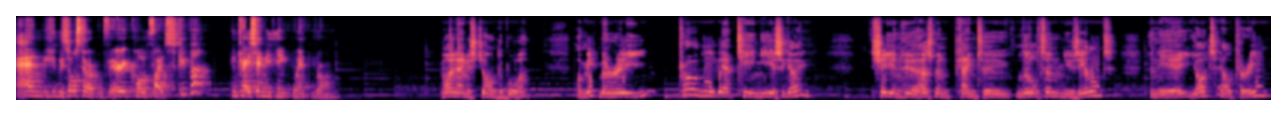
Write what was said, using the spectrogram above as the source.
And he was also a very qualified skipper in case anything went wrong. My name is John DeBoer. I met Maree probably about 10 years ago. She and her husband came to Lyttelton, New Zealand, in their yacht, El Kareem,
